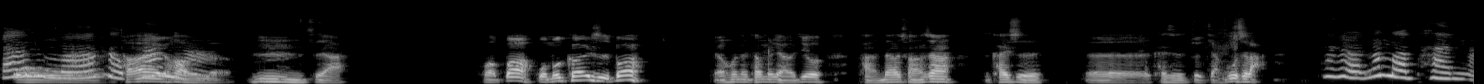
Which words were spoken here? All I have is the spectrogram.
哦，太好了。嗯，是啊。好吧，我们开始吧。然后呢，他们俩就躺到床上，开始呃，开始就讲故事啦。他怎么那么胖呢？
